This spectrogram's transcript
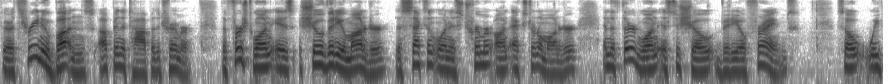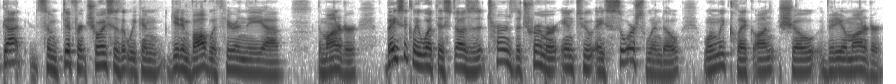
There are three new buttons up in the top of the trimmer. The first one is Show Video Monitor, the second one is Trimmer on External Monitor, and the third one is to show video frames. So we've got some different choices that we can get involved with here in the, uh, the monitor. Basically what this does is it turns the trimmer into a source window when we click on Show Video Monitor.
